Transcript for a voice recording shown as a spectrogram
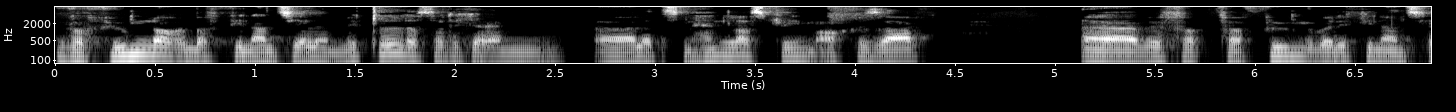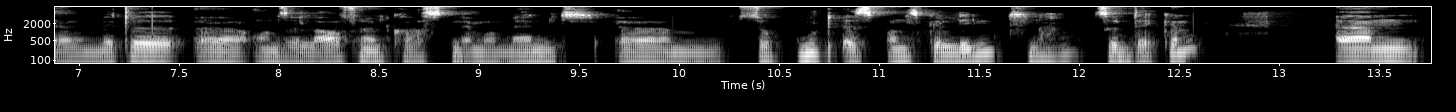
Wir verfügen noch über finanzielle Mittel, das hatte ich ja im äh, letzten Händlerstream auch gesagt. Äh, wir ver verfügen über die finanziellen Mittel, äh, unsere laufenden Kosten im Moment ähm, so gut es uns gelingt ne, zu decken. Ähm,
